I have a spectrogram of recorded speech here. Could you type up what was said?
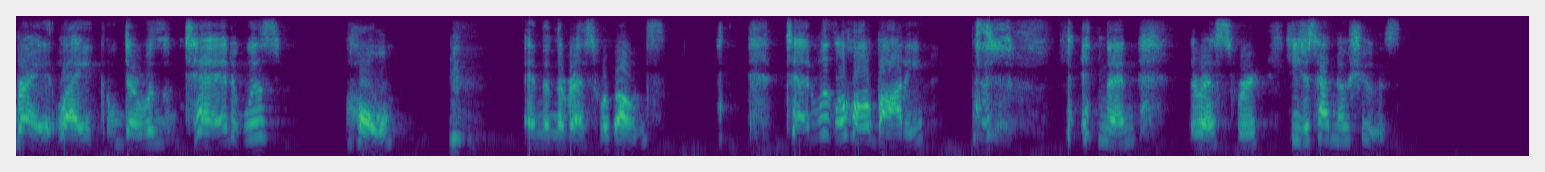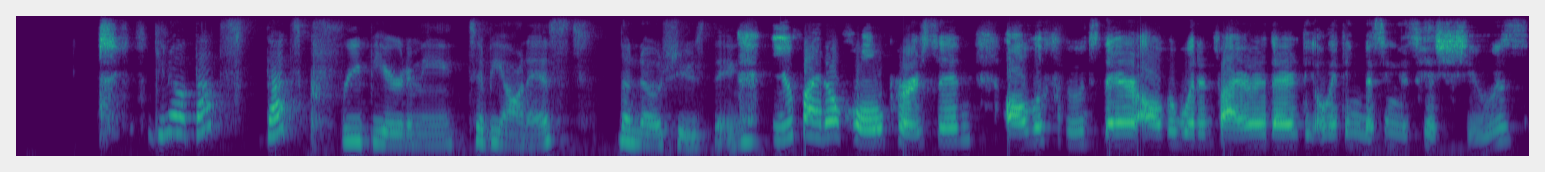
Right, like there was Ted was whole, and then the rest were bones. Ted was a whole body, and then the rest were he just had no shoes. You know that's that's creepier to me, to be honest. The no shoes thing. You find a whole person, all the food's there, all the wood and fire are there. The only thing missing is his shoes,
